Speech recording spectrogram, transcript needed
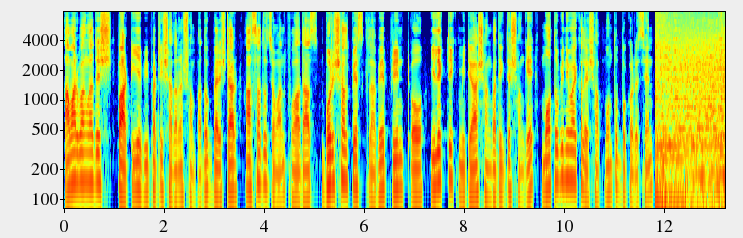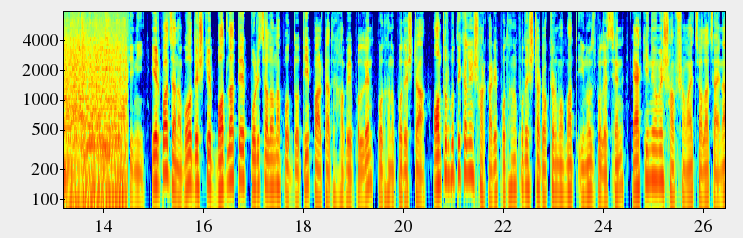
আমার বাংলাদেশ পার্টি এবি পার্টির সাধারণ সম্পাদক ব্যারিস্টার আসাদুজ্জামান ফোয়াদাস বরিশাল প্রেস ক্লাবে প্রিন্ট ও ইলেকট্রিক মিডিয়া সাংবাদিকদের সঙ্গে মতবিনিময়কালে সব মন্তব্য করেছেন। তিনি, এরপর জানাব, দেশকে বদলাতে পরিচালনা পদ্ধতি পাল্টাতে হবে বললেন প্রধান উপদেষ্টা। অন্তর্বর্তীকালীন সরকারে প্রধান উপদেষ্টা ডক্টর মোহাম্মদ ইনুস বলেছেন, একই নিয়মে সবসময় চলা যায় না,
